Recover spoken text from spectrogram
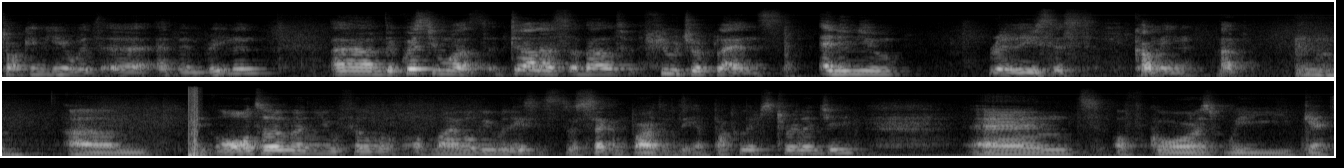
Talking here with uh, Edwin Brienen. Um, the question was, tell us about future plans. Any new releases coming up? Um, in autumn, a new film of, of mine will be released. It's the second part of the Apocalypse trilogy. And of course, we get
